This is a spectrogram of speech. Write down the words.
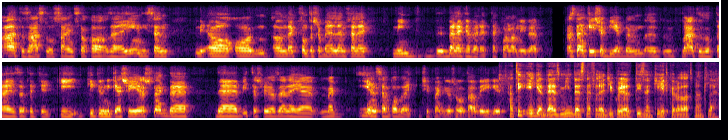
állt az ászló Sainznak az elején, hiszen a, a, a legfontosabb ellenfelek mind belekeveredtek valamibe. Aztán későbbiekben változott a helyzet, hogy egy ki, kitűnik esélyesnek, de, de vicces, hogy az eleje meg ilyen szempontból egy kicsit megjósolta a végét. Hát ig- igen, de ez mindez ne felejtjük, hogy a 12 kör alatt ment le,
